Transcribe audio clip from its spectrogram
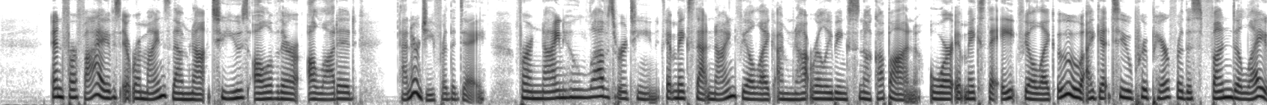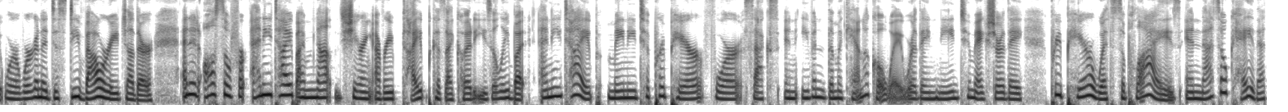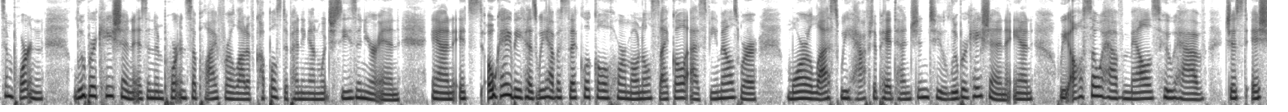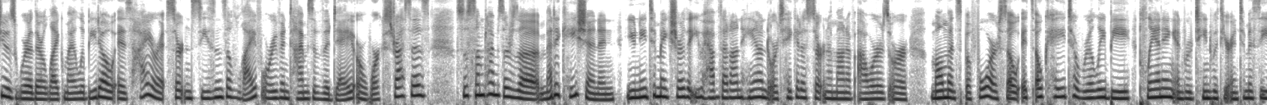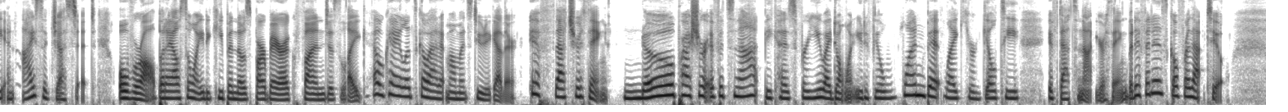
And for fives, it reminds them not to use all of their allotted energy for the day. For a nine who loves routine, it makes that nine feel like I'm not really being snuck up on. Or it makes the eight feel like, ooh, I get to prepare for this fun delight where we're going to just devour each other. And it also, for any type, I'm not sharing every type because I could easily, but any type may need to prepare for sex in even the mechanical way where they need to make sure they prepare with supplies. And that's okay, that's important. Lubrication is an important supply for a lot of couples, depending on which season you're in. And it's okay because we have a cyclical hormonal cycle as females where more or less we have to pay attention to lubrication. And we also have males who have just issues where they're like, my libido is higher at certain seasons of life or even times of the day or work stresses. So sometimes there's a medication and you need to make sure that you have that on hand or take it a certain amount of hours or moments before. So it's okay to really be planning and routine with your intimacy, and I suggest it overall. But I also want you to keep in those barbaric, fun, just like, okay, let's go at it moments too together. If that's your thing, no pressure if it's not, because for you, I don't want you to feel one bit like you're guilty if that's not your thing. But if it is, go for that too.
